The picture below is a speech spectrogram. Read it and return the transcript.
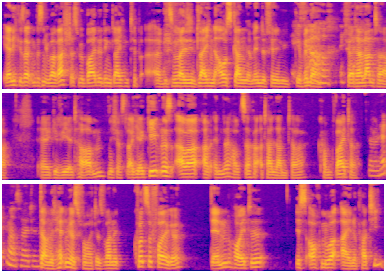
ehrlich gesagt ein bisschen überrascht, dass wir beide den gleichen Tipp, äh, beziehungsweise den gleichen Ausgang am Ende für den Ich Gewinner auch, ich für. Atalanta äh, gewählt haben. Nicht das gleiche Ergebnis, aber am Ende Hauptsache Atalanta kommt weiter. Damit hätten wir es heute. Ne? Damit hätten wir es für heute. Es war eine kurze Folge, denn heute ist auch nur eine Partie.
